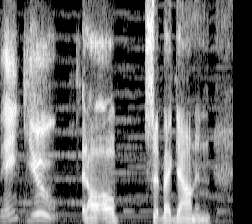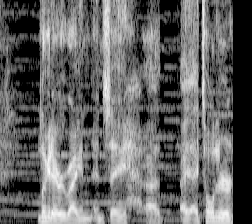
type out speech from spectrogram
Thank you. and I'll, I'll sit back down and look at everybody and, and say, uh, I, I told her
